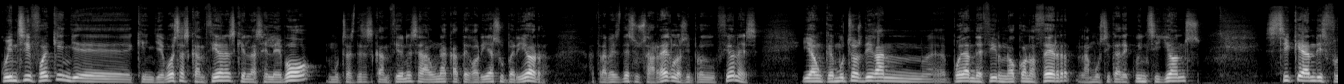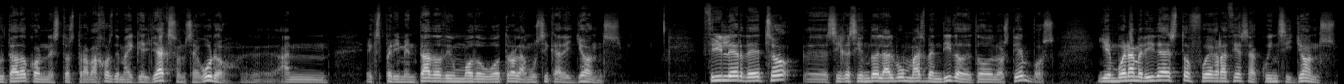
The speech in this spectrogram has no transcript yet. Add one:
Quincy fue quien, quien, llevó esas canciones, quien las elevó, muchas de esas canciones, a una categoría superior, a través de sus arreglos y producciones. Y aunque muchos digan, eh, puedan decir no conocer la música de Quincy Jones, sí que han disfrutado con estos trabajos de Michael Jackson, seguro. Eh, han experimentado de un modo u otro la música de Jones. Thriller, de hecho, eh, sigue siendo el álbum más vendido de todos los tiempos, y en buena medida esto fue gracias a Quincy Jones.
